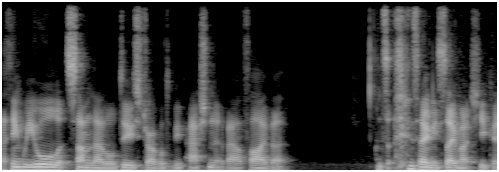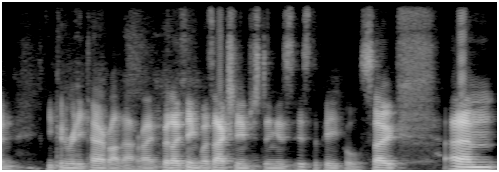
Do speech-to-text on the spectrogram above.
I think we all at some level do struggle to be passionate about fiber. It's, it's only so much you can you can really care about that, right? But I think what's actually interesting is is the people. So, um,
